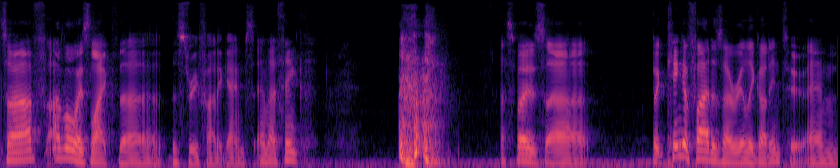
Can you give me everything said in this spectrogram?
so I've I've always liked the the Street Fighter games, and I think I suppose. Uh, but King of Fighters I really got into, and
